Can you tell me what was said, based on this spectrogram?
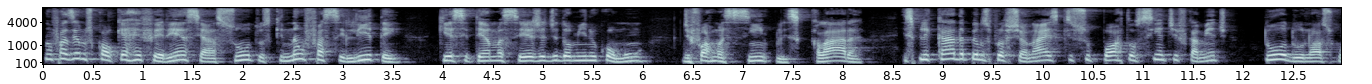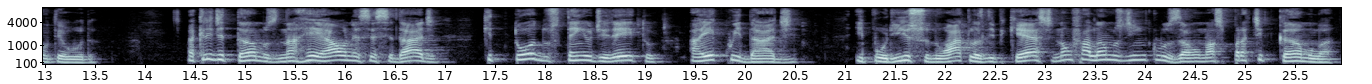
Não fazemos qualquer referência a assuntos que não facilitem que esse tema seja de domínio comum, de forma simples, clara, explicada pelos profissionais que suportam cientificamente todo o nosso conteúdo. Acreditamos na real necessidade que todos têm o direito à equidade. E por isso, no Atlas Lipcast, não falamos de inclusão, nós praticamos-la.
